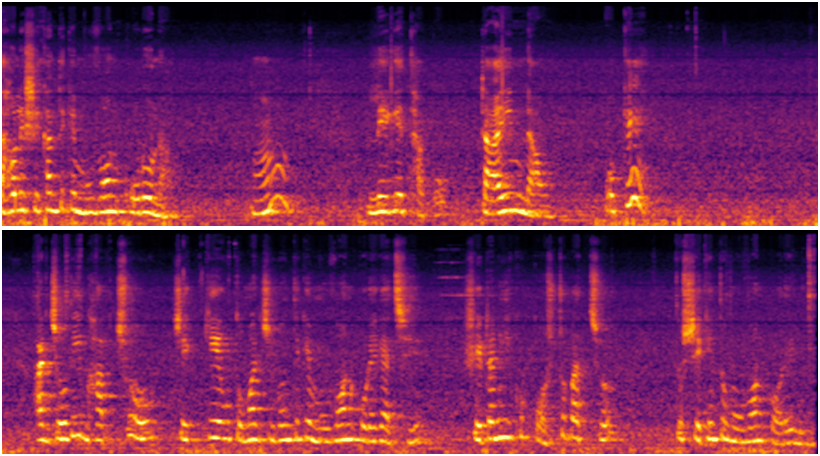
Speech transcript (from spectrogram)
তাহলে সেখান থেকে মুভ অন করো না। হুম? লেগে থাকো। টাইম নাও। ওকে? আর যদি ভাবছ যে কেউ তোমার জীবন থেকে মুভ অন করে গেছে, সেটা নিয়ে খুব কষ্ট পাচ্ছ, তো সে কিন্তু মুভ অন করেনি।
